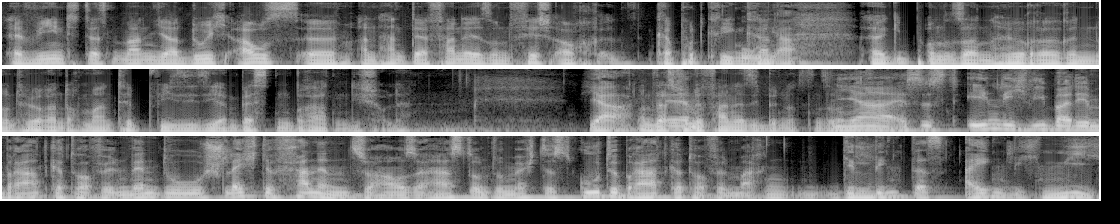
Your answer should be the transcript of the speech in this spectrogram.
erwähnt, dass man ja durchaus äh, anhand der Pfanne so einen Fisch auch äh, kaputt kriegen Oh kann. ja. Äh, gib unseren Hörerinnen und Hörern doch mal einen Tipp, wie sie sie am besten braten, die Scholle. Ja. Und was für ähm, eine Pfanne sie benutzen sollen. Ja, es ist ähnlich wie bei den Bratkartoffeln. Wenn du schlechte Pfannen zu Hause hast und du möchtest gute Bratkartoffeln machen, gelingt das eigentlich nie.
